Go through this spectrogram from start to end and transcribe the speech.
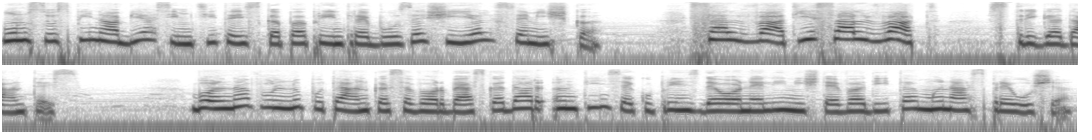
Un suspin abia simțit îi scăpă printre buze și el se mișcă. Salvat! E salvat!" strigă Dantes. Bolnavul nu putea încă să vorbească, dar întinse cuprins de o neliniște vădită mâna spre ușă.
